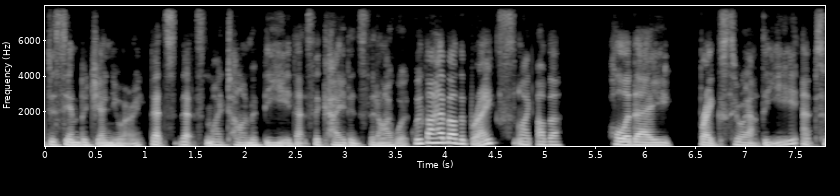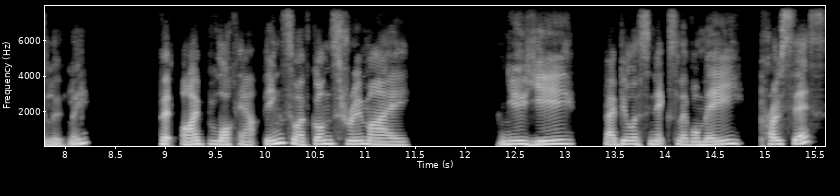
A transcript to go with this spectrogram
December, January. That's that's my time of the year. That's the cadence that I work with. I have other breaks, like other holiday breaks throughout the year, absolutely. But I block out things. So I've gone through my new year fabulous next level me process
